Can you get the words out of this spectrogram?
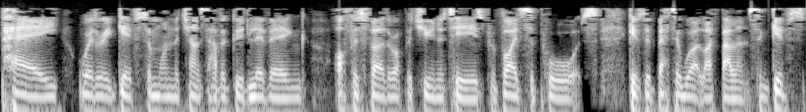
pay, whether it gives someone the chance to have a good living, offers further opportunities, provides support, gives a better work-life balance, and gives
